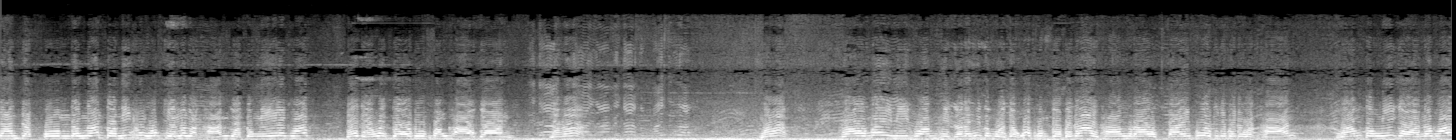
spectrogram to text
การจับกลุ่มดังนั้นตอนนี้ให้เขาเคลียร์หลักฐานก่อนตรงนี้นะครับแล้วเดี๋ยวเรอดูฟังข่าวก่อนนะฮะนะฮะเราไม่มีความผิดอะไรที่ตำรวจจะควบคุมตัวไปได้ทางเราไปเพื่อที่จะไปดูหลักฐานย้ำตรงนี้ก่อนนะครับ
